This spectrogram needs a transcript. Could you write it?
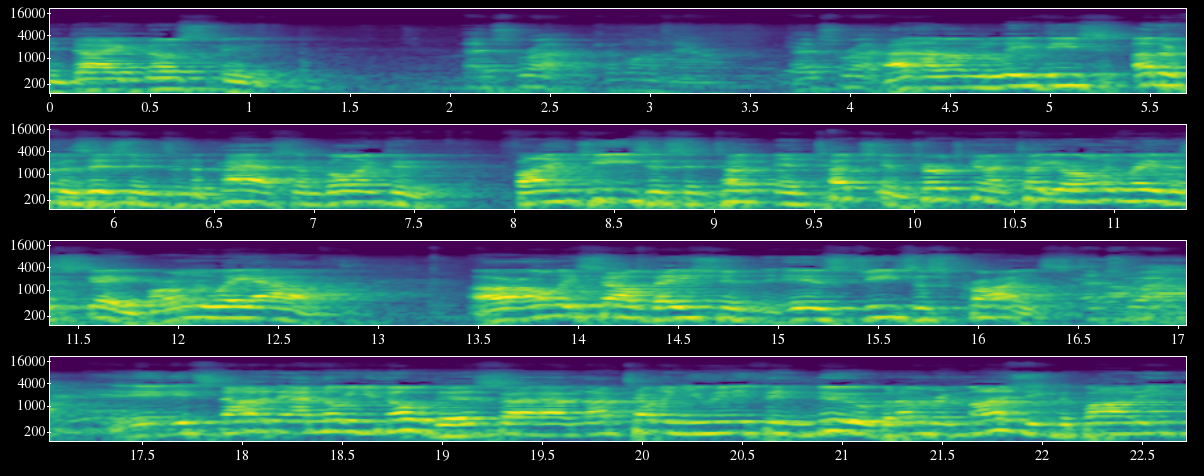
and diagnose me. That's right. Come on now. That's right. I, I'm going to leave these other physicians in the past. I'm going to find Jesus and touch, and touch him. Church, can I tell you our only way of escape, our only way out, Our only salvation is Jesus Christ. That's right. It's not, an, I know you know this, I, I'm not telling you anything new, but I'm reminding the body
